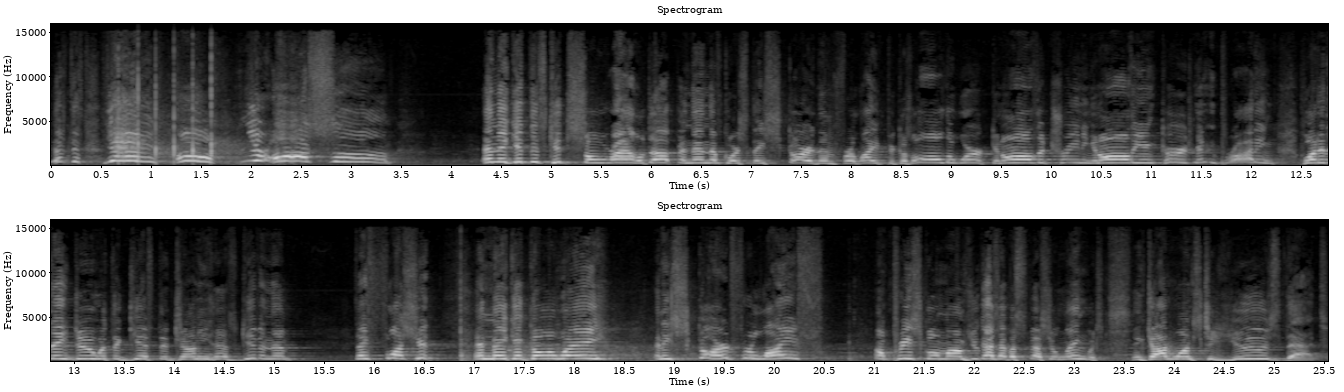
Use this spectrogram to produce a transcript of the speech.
yay! Oh, you're awesome! And they get this kid so riled up, and then, of course, they scar them for life because all the work and all the training and all the encouragement and prodding, what do they do with the gift that Johnny has given them? They flush it and make it go away, and he's scarred for life. Now, preschool moms, you guys have a special language, and God wants to use that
